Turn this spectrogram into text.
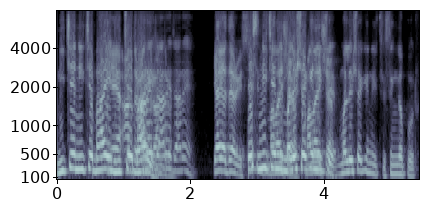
नीचे नीचे भाई Yeah, नीचे under, जा भाई. रहे under, जा रहे under. जा रहे. Yeah, yeah, there you see. Yes, नीचे नहीं Malaysia, मलेशिया के Malaysia. नीचे मलेशिया के नीचे सिंगापुर.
